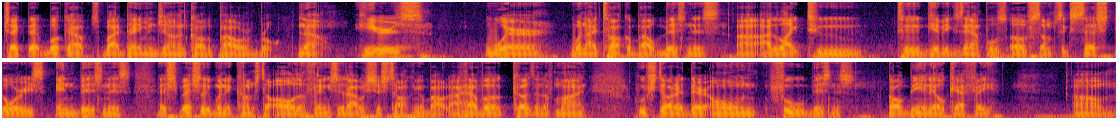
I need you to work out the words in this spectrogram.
check that book out. It's by Daymond John called The Power of Broke. Now, here's where when I talk about business, uh, I like to to give examples of some success stories in business, especially when it comes to all the things that I was just talking about. I have a cousin of mine who started their own food business called B&L Cafe um,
